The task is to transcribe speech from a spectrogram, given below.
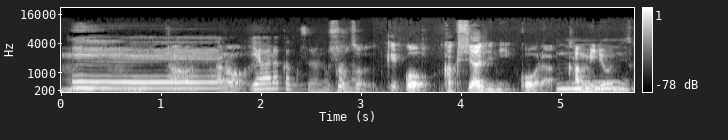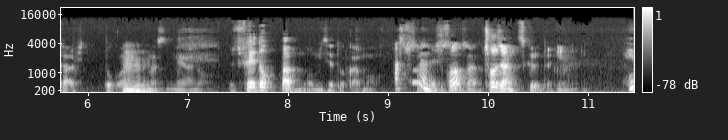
うん 해. ああの柔らかくするのかな？そうそう。結構、隠し味にコーラうん、甘味料に使うとこありますね。あの、フェドッパンのお店とかも。あそうなんですか？そうそう。チョジャン作るときに、コ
